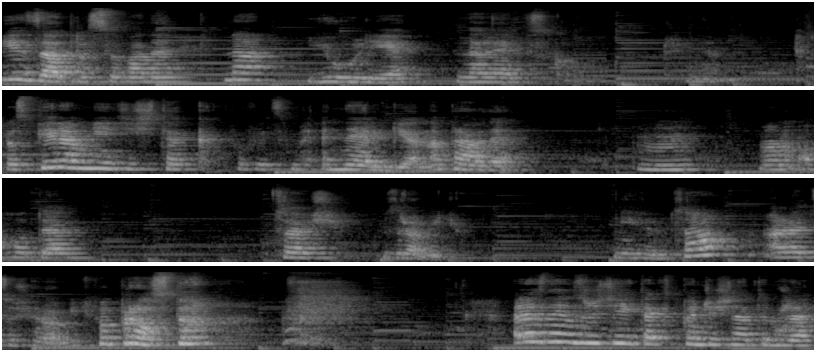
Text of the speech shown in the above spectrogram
jest zaadresowane na Julię Zalewską. Rozpiera mnie dziś tak, powiedzmy, energia, naprawdę. Mm, mam ochotę coś zrobić. Nie wiem co, ale coś robić, po prostu. Ale znając życie i tak skończy się na tym, że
